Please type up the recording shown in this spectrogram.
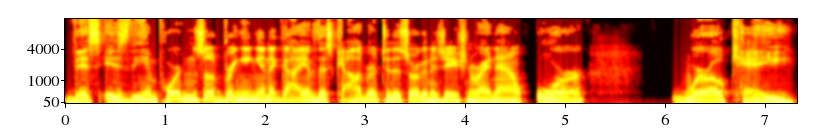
this is the importance of bringing in a guy of this caliber to this organization right now, or we're okay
